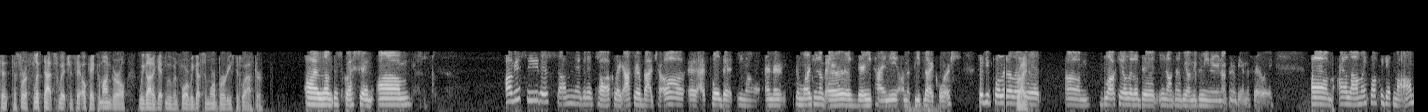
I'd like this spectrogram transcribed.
to, to sort of flip that switch and say, okay, come on, girl, we got to get moving forward. We got some more birdies to go after. Oh, I love this question. Um, obviously there's some negative talk like after a bad shot oh i pulled it you know and then the margin of error is very tiny on a peat like course. So if you pull it a little right. bit um block it a little bit you're not going to be on the green or you're not going to be in the fairway. Um i allow myself to get mad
